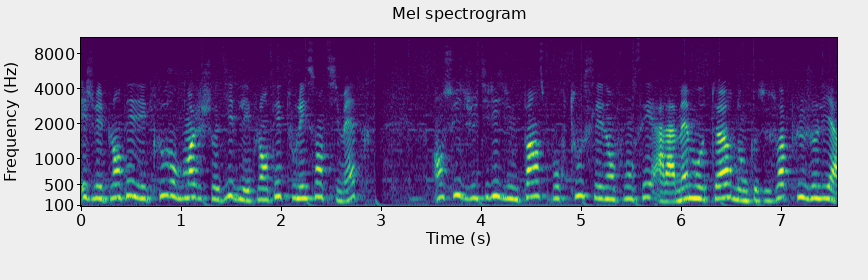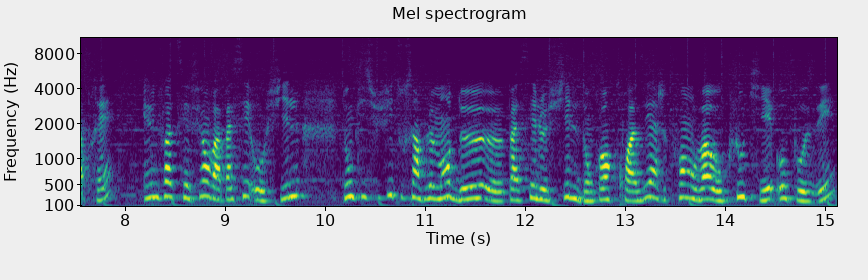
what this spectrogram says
Et je vais planter des clous, donc moi j'ai choisi de les planter tous les centimètres. Ensuite, j'utilise une pince pour tous les enfoncer à la même hauteur, donc que ce soit plus joli après. Et une fois que c'est fait, on va passer au fil. Donc il suffit tout simplement de euh, passer le fil donc en croisé. À chaque fois, on va au clou qui est opposé.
